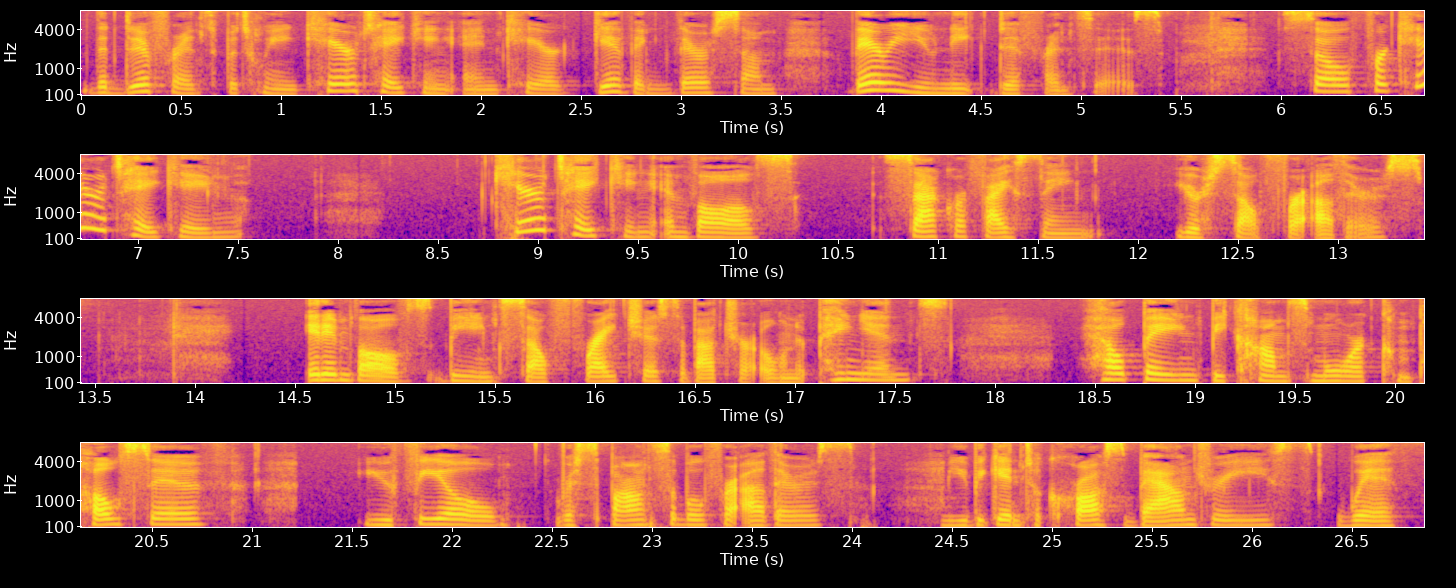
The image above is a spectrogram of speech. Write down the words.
the difference between caretaking and caregiving, there are some very unique differences. So for caretaking, caretaking involves sacrificing yourself for others. It involves being self righteous about your own opinions helping becomes more compulsive. You feel responsible for others. You begin to cross boundaries with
